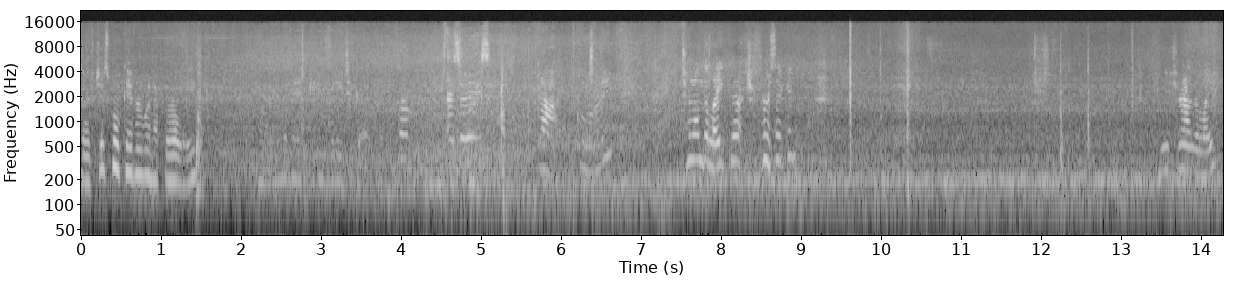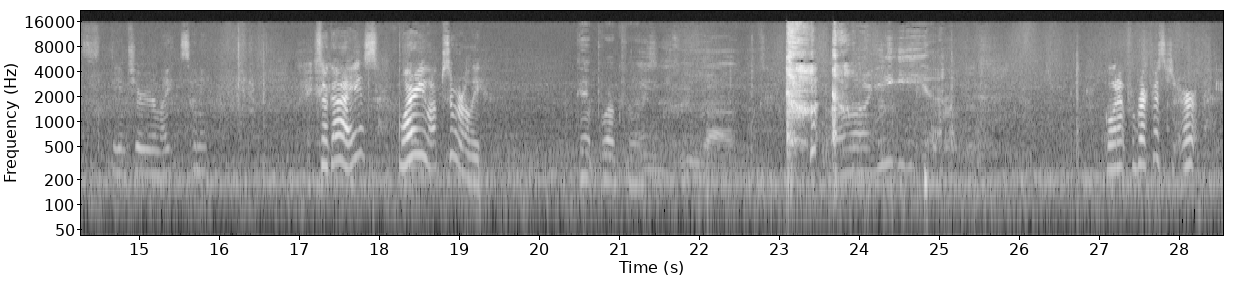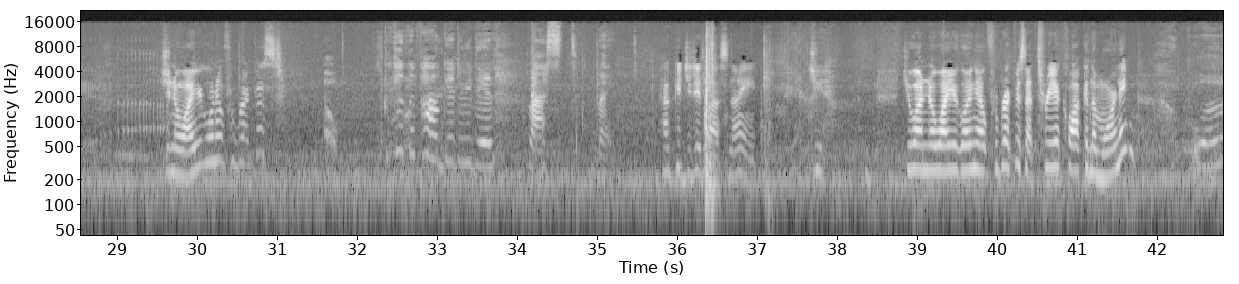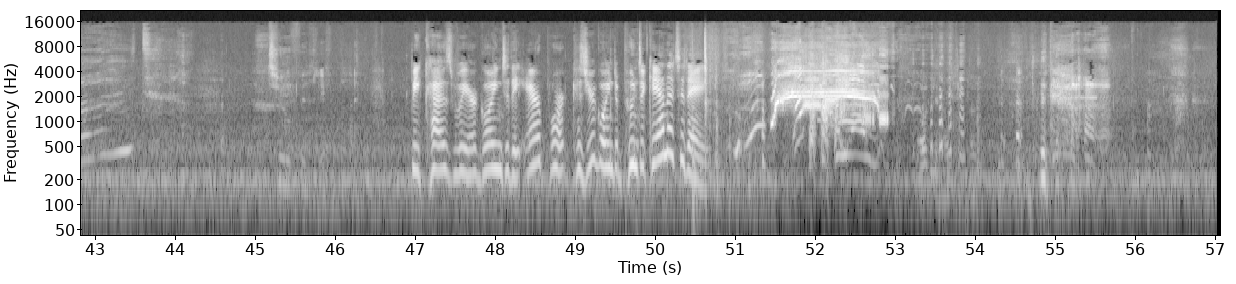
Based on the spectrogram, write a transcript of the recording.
So I've just woke everyone up early. We're in the bed getting ready to go. As always, boy. Turn on the light for a second. Can you turn on the lights? The interior lights, honey? So guys, why are you up so early? Get breakfast. Oh, yeah. Going out for breakfast? Or do you know why you're going out for breakfast? Oh, because of how good we did last night. How good you did last night. Do you, do you want to know why you're going out for breakfast at 3 o'clock in the morning? What? 255. Because we are going to the airport because you're going to Punta Cana today. Okay.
